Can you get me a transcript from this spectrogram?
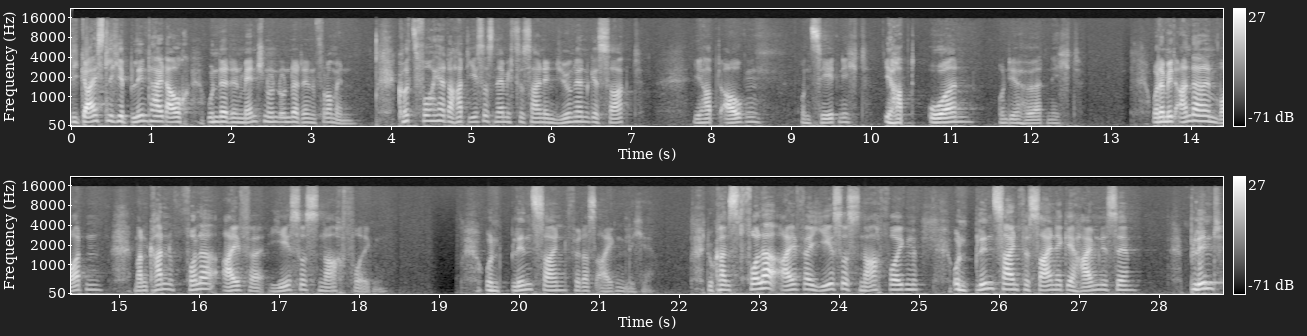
Die geistliche Blindheit auch unter den Menschen und unter den Frommen. Kurz vorher, da hat Jesus nämlich zu seinen Jüngern gesagt, ihr habt Augen und seht nicht, ihr habt Ohren und ihr hört nicht. Oder mit anderen Worten, man kann voller Eifer Jesus nachfolgen und blind sein für das Eigentliche. Du kannst voller Eifer Jesus nachfolgen und blind sein für seine Geheimnisse, blind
